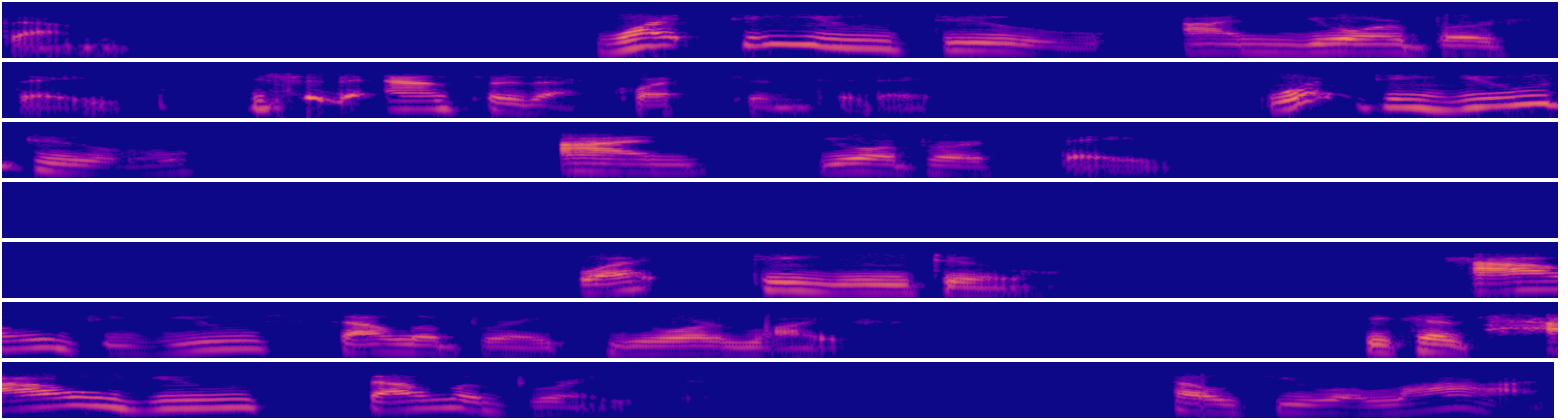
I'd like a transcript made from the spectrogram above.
them, What do you do on your birthdays? You should answer that question today. What do you do on your birthdays? What do you do? How do you celebrate your life? Because how you celebrate tells you a lot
